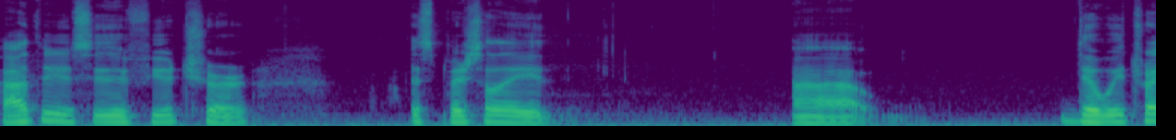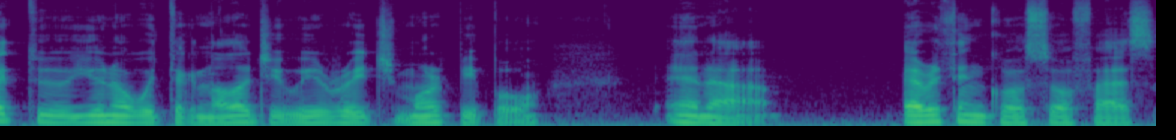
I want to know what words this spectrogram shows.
how do you see the future, especially? Uh, that we try to, you know, with technology, we reach more people, and uh, everything goes so fast.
